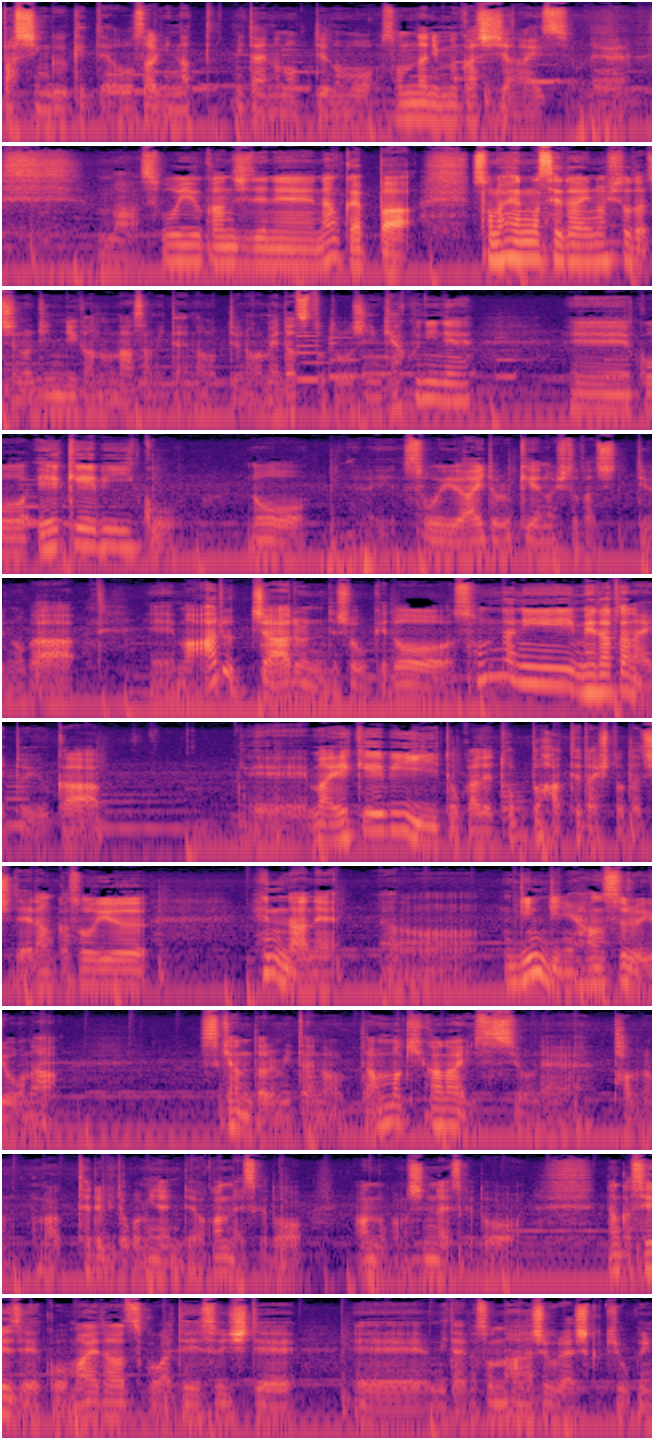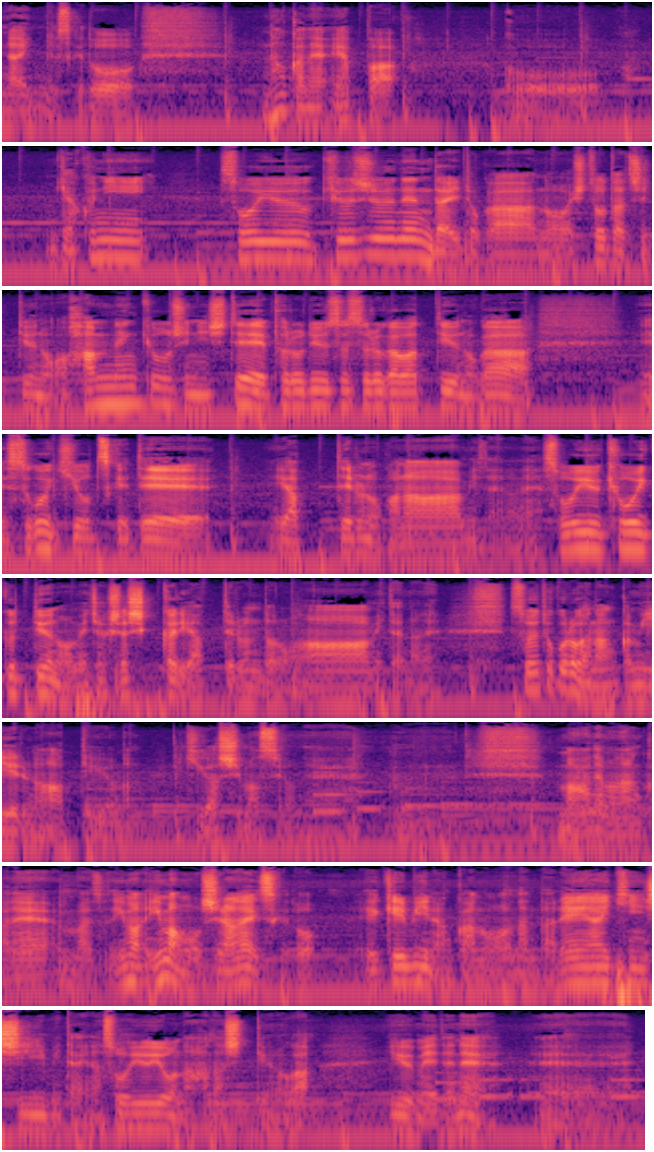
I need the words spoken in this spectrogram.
バッシング受けて大騒ぎになったみたいなのっていうのもそんなに昔じゃないですよね。まあそういう感じでねなんかやっぱその辺の世代の人たちの倫理観のなさみたいなのっていうのが目立つと同時に逆にね、えー、こう AKB 以降のそういうアイドル系の人たちっていうのがえー、まあ、あるっちゃあるんでしょうけどそんなに目立たないというか、えー、まあ、AKB とかでトップ張ってた人たちでなんかそういう変なね、あの倫理に反するようなスキャンダルみたいなのってあんま聞かないですよね。多分。まあテレビとか見ないんで分かんないですけどあんのかもしんないですけどなんかせいぜいこう前田敦子が泥酔して、えー、みたいなそんな話ぐらいしか記憶にないんですけどなんかねやっぱこう逆にそういう90年代とかの人たちっていうのを反面教師にしてプロデュースする側っていうのが、えー、すごい気をつけてやっってるのかなみたいなね。そういう教育っていうのをめちゃくちゃしっかりやってるんだろうなみたいなね。そういうところがなんか見えるなっていうような気がしますよね。うん、まあでもなんかね、まず今今も知らないですけど AKB なんかあのなんだ恋愛禁止みたいなそういうような話っていうのが、有名でね、え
